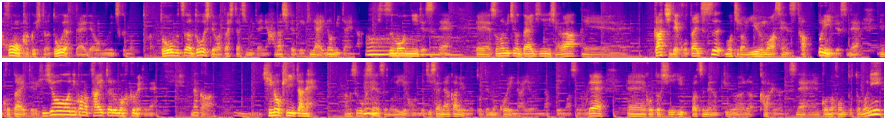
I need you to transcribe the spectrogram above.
本を書く人はどうやってアイデアを思いつくのとか動物はどうして私たちみたいに話ができないのみたいな質問にですね、えー、その道の第一人者が、えー、ガチで答えつつもちろんユーモアセンスたっぷりにですね答えてる。非常にこのタイトルも含めてねなんか気の利いたねあのすごくセンスのいい本で、うん、実際中身もとても濃い内容になっていますので、えー、今年一発目の QR カフェはですねこの本とともに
